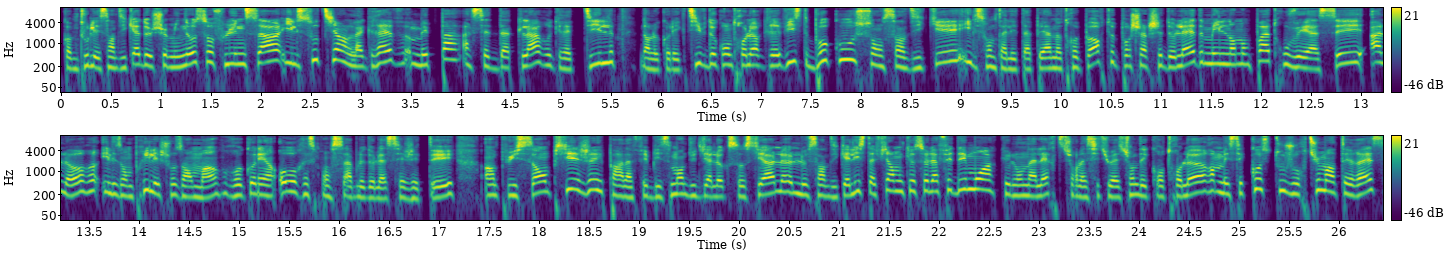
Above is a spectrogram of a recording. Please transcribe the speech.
Comme tous les syndicats de cheminots, sauf l'UNSA, il soutient la grève, mais pas à cette date-là, regrette-t-il. Dans le collectif de contrôleurs grévistes, beaucoup sont syndiqués. Ils sont allés taper à notre porte pour chercher de l'aide, mais ils n'en ont pas trouvé assez. Alors, ils ont pris les choses en main, reconnaît un haut responsable de la CGT. Impuissant, piégé par l'affaiblissement du dialogue social, le syndicaliste affirme que cela fait des mois que l'on alerte sur la situation des contrôleurs, mais ces causes toujours tu m'intéresses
